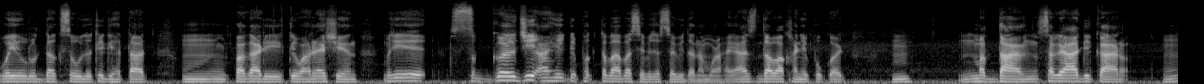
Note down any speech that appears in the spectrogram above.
वयोवृद्धक सवलती घेतात पगारी किंवा रॅशन म्हणजे सगळं जे आहे ते फक्त बाबासाहेबाच्या संविधानामुळे आहे. आज दवाखाने फुकट मतदान सगळे अधिकार हं?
